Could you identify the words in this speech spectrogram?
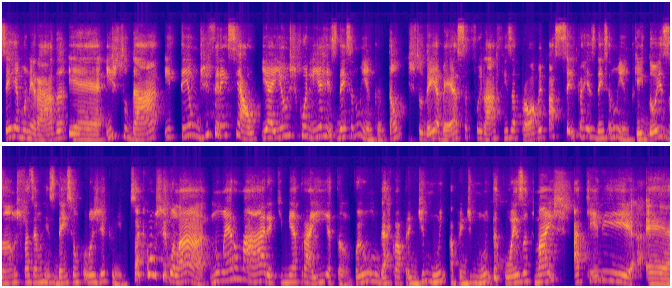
ser remunerada, é, estudar e ter um diferencial? E aí eu escolhi a residência no INCA. Então, estudei a beça, fui lá, fiz a prova e passei para residência no INCA. Fiquei dois anos fazendo residência em oncologia clínica. Só que quando chegou lá, não era uma área que me atraía tanto. Foi um lugar que eu aprendi muito, aprendi muita coisa, mas aquele, é,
